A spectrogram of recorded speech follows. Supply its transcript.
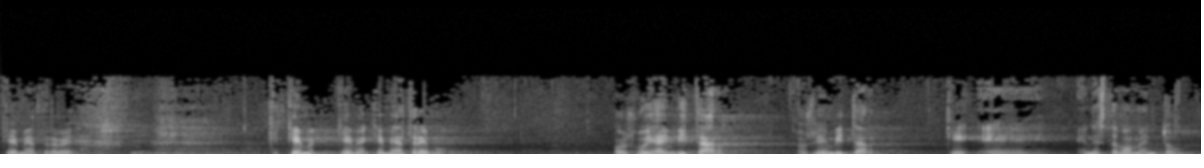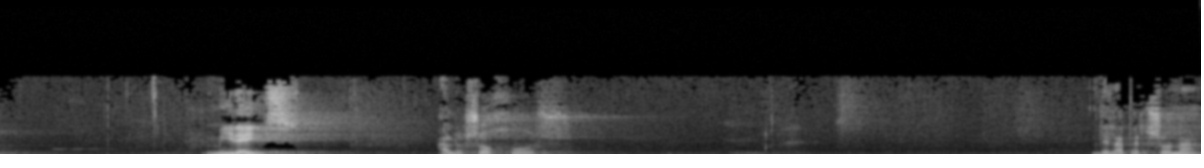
que me atreve, que, me, atrevo. Os voy a invitar, os voy a invitar que eh, en este momento miréis a los ojos de la persona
